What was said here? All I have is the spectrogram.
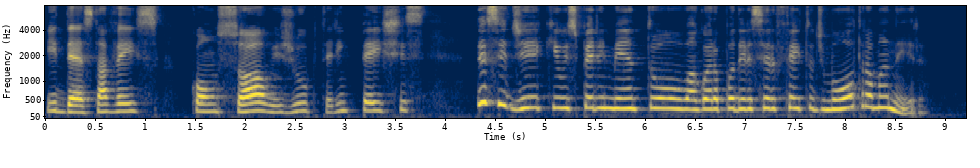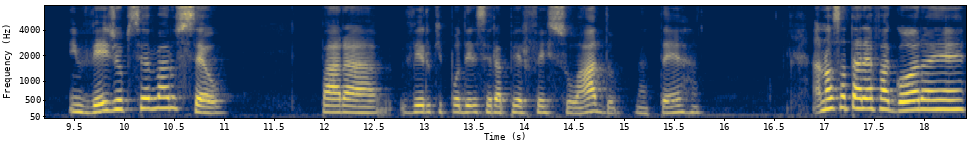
e desta vez, com o Sol e Júpiter em peixes, decidi que o experimento agora poderia ser feito de uma outra maneira. Em vez de observar o céu para ver o que poderia ser aperfeiçoado na Terra, a nossa tarefa agora é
